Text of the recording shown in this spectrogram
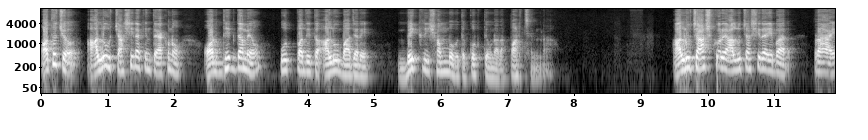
অথচ আলু চাষিরা কিন্তু এখনও অর্ধেক দামেও উৎপাদিত আলু বাজারে বিক্রি সম্ভবত করতে ওনারা পারছেন না। আলু চাষ করে আলু চাষিরা এবার প্রায়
